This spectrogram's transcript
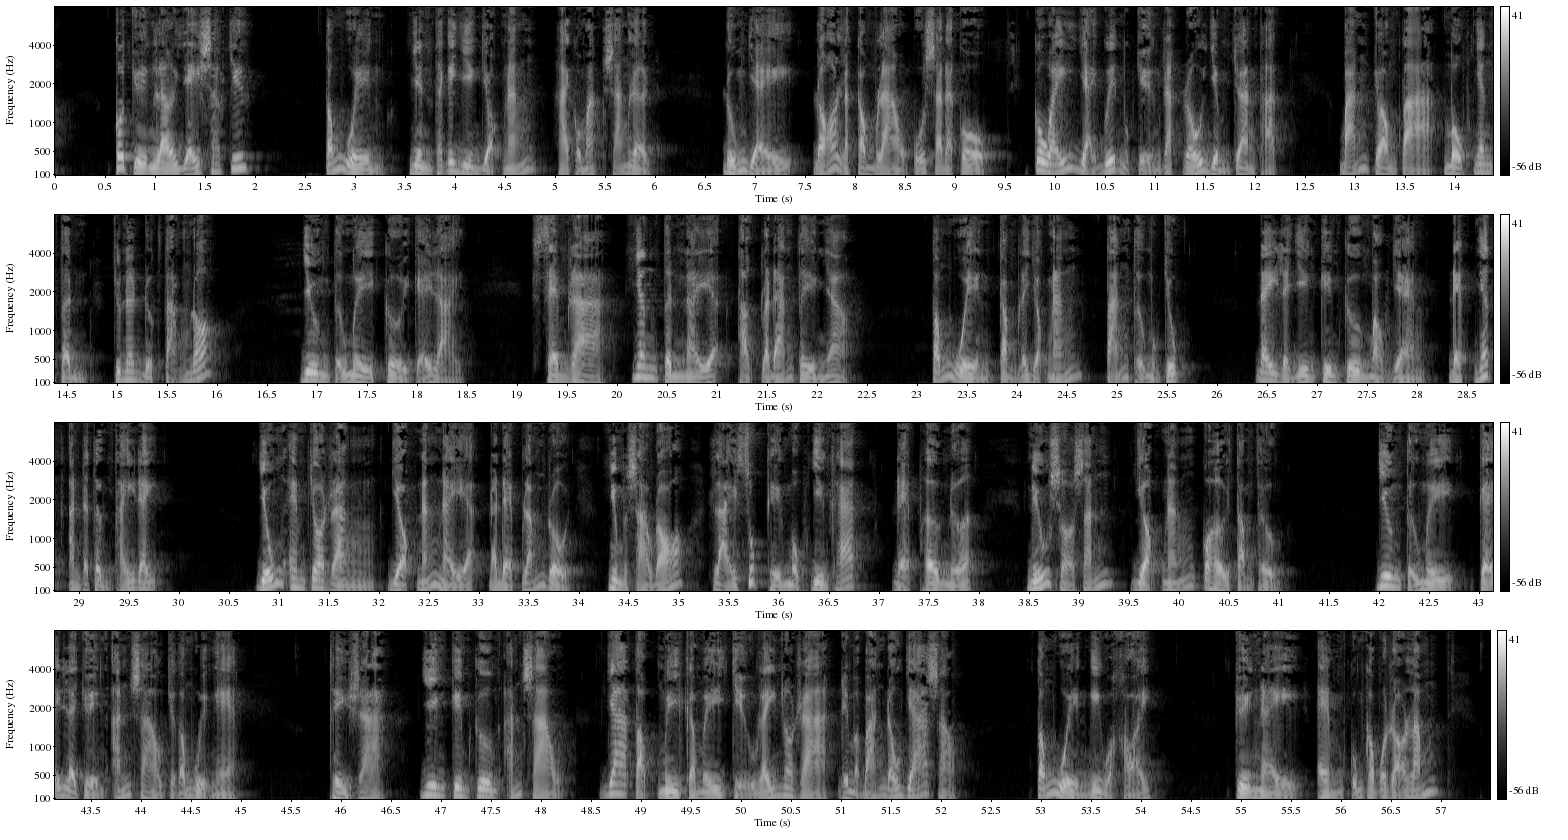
Có chuyện lời vậy sao chứ? Tống quyền nhìn thấy cái viên giọt nắng, hai con mắt sáng lên. Đúng vậy, đó là công lao của Sadako. Cô ấy giải quyết một chuyện rắc rối dùm cho An Thạch. Bán cho ông ta một nhân tình cho nên được tặng đó. Dương Tử Mi cười kể lại. Xem ra nhân tình này thật là đáng tiền nha. Tống quyền cầm lấy giọt nắng, tán thưởng một chút. Đây là viên kim cương màu vàng, đẹp nhất anh đã từng thấy đấy vốn em cho rằng giọt nắng này đã đẹp lắm rồi, nhưng mà sau đó lại xuất hiện một viên khác, đẹp hơn nữa. Nếu so sánh, giọt nắng có hơi tầm thường. Dương Tử Mi kể lại chuyện ánh sao cho Tống Quyền nghe. Thì ra, viên kim cương ánh sao, gia tộc Mikami chịu lấy nó ra để mà bán đấu giá sao? Tống Quyền nghi hoặc hỏi. Chuyện này em cũng không có rõ lắm.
